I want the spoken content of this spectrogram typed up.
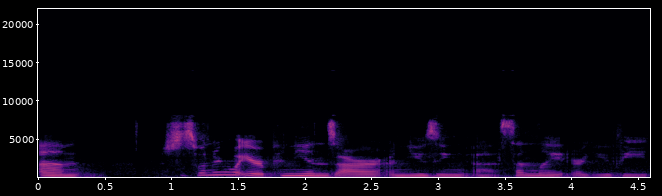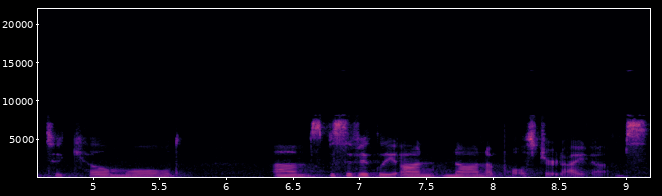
Um, I was just wondering what your opinions are on using uh, sunlight or UV to kill mold, um, specifically on non-upholstered items.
